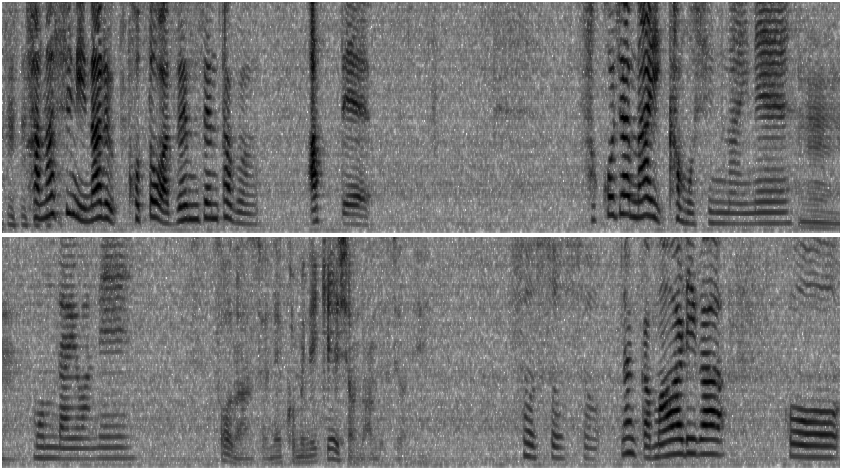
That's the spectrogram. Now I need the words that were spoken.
話になることは全然多分あってそこじゃないかもしんないね。うん。問題はね。そうなんですよね。コミュニケーションなんですよねそうそうそうなんか周りがこ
